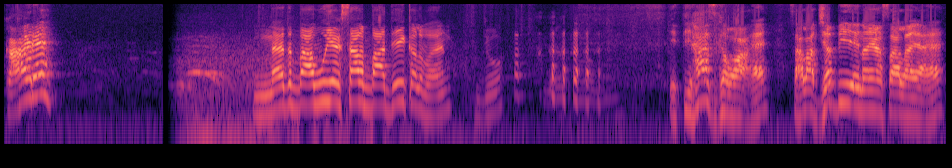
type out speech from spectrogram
कहा है रे? नहीं तो बाबू एक साल बाद ही कल बहन जो। इतिहास गवाह है। साला जब भी ये नया साल आया है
